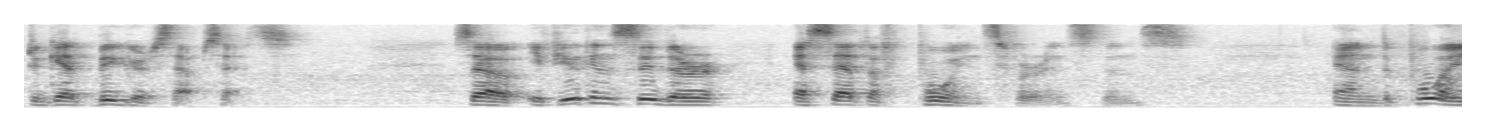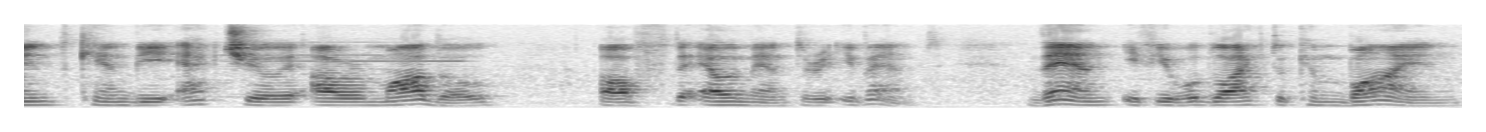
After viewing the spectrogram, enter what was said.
to get bigger subsets. So if you consider a set of points, for instance, and the point can be actually our model of the elementary event. Then, if you would like to combine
